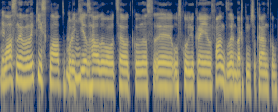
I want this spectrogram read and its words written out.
власне великий склад, про який я згадував, це от коли у нас олдскул Old School Ukrainian Funk з Альбертом Цукренком.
